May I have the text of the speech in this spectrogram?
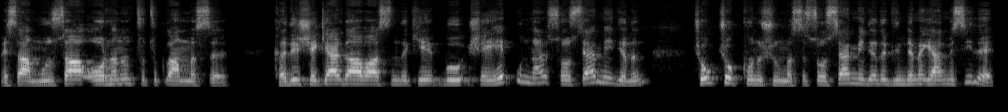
Mesela Musa Orhan'ın tutuklanması, Kadir Şeker davasındaki bu şey hep bunlar sosyal medyanın çok çok konuşulması, sosyal medyada gündeme gelmesiyle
